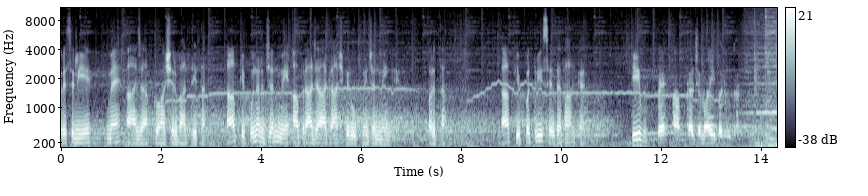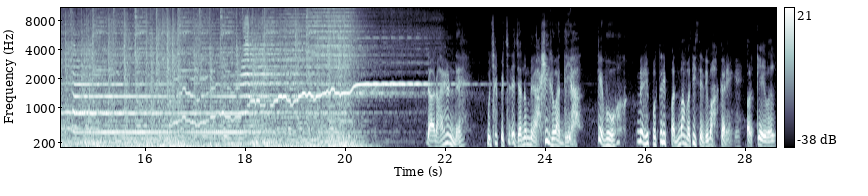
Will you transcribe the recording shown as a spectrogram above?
और इसलिए मैं आज आपको आशीर्वाद देता आपके पुनर्जन्म में आप राजा आकाश के रूप में जन्मेंगे और तब आपकी पुत्री से विवाह कर केवल मैं आपका जमाई बनूँगा। नारायण ने मुझे पिछले जन्म में आशीर्वाद दिया कि वो मेरी पुत्री पद्मावती से विवाह करेंगे। और केवल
